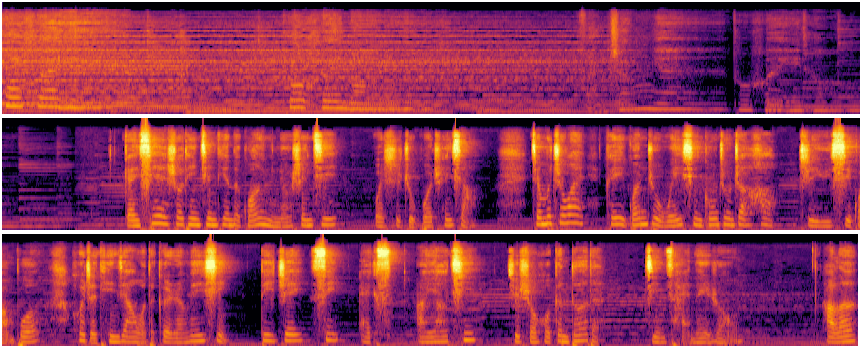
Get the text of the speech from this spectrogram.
不会，回眸，反正也不回头。感谢收听今天的光影留声机，我是主播春晓。节目之外，可以关注微信公众账号“治愈系广播”，或者添加我的个人微信。DJCX 二幺七，去收获更多的精彩内容。好了，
